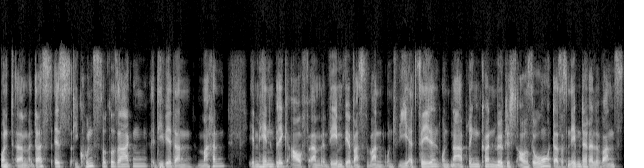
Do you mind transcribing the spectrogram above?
Und ähm, das ist die Kunst sozusagen, die wir dann machen im Hinblick auf, ähm, wem wir was, wann und wie erzählen und nahebringen können, möglichst auch so, dass es neben der Relevanz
